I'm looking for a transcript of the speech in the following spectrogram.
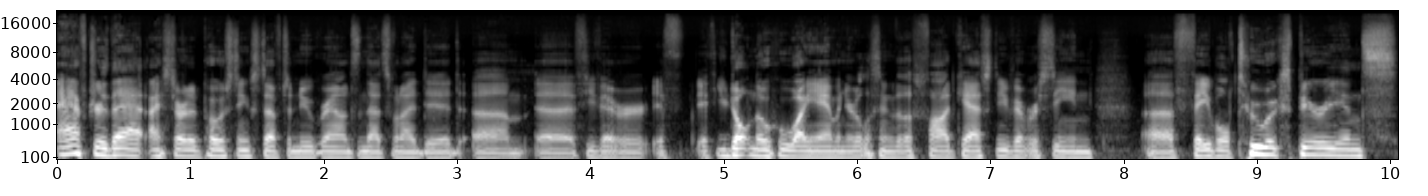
after that, I started posting stuff to Newgrounds, and that's when I did. Um, uh, if you've ever, if if you don't know who I am and you're listening to this podcast, and you've ever seen uh, Fable Two Experience,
